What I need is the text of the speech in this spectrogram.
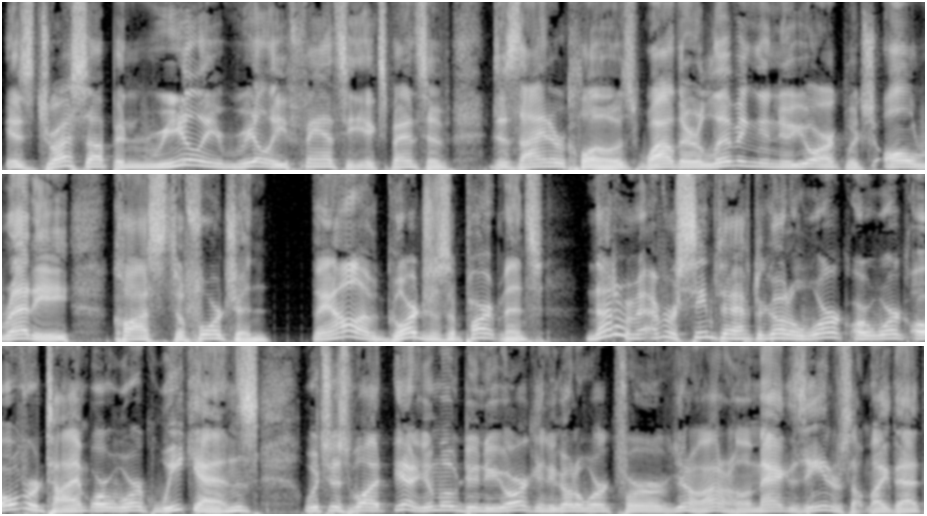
is dress up in really, really fancy, expensive designer clothes while they're living in New York, which already costs a fortune. They all have gorgeous apartments none of them ever seem to have to go to work or work overtime or work weekends, which is what, you know, you move to New York and you go to work for, you know, I don't know, a magazine or something like that.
